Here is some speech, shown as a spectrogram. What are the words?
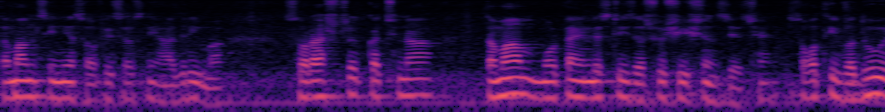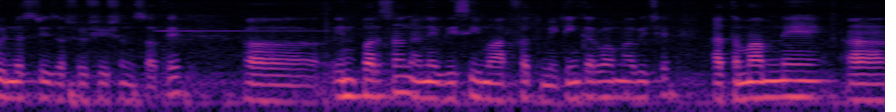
તમામ સિનિયર્સ ઓફિસર્સની હાજરીમાં સૌરાષ્ટ્ર કચ્છના તમામ મોટા ઇન્ડસ્ટ્રીઝ એસોસિએશન્સ જે છે, સૌથી વધુ ઇન્ડસ્ટ્રીઝ એસોસિએશન સાથે ઇન પર્સન અને વીસી મારફત મિટિંગ કરવામાં આવી છે. આ તમામને આ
